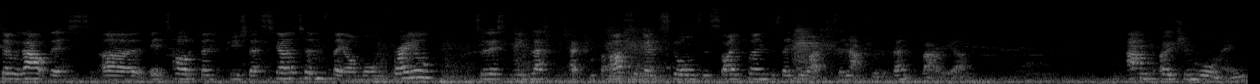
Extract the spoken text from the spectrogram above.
So without this, uh, it's harder for them to produce their skeletons, they are more frail, so this means less protection for us against storms and cyclones as they do act as a natural defence barrier. And ocean warming.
